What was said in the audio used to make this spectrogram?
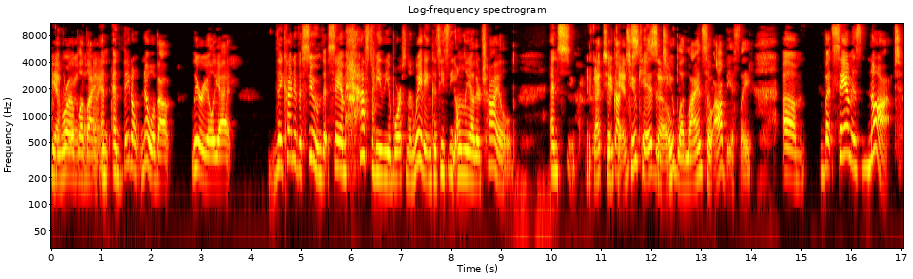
Yeah, the royal, bloodline, and and they don't know about Lirael yet. They kind of assume that Sam has to be the Abhorsen in waiting because he's the only other child, and s- We've got 2 they've got kids. two kids and two bloodlines, so obviously, um, but Sam is not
